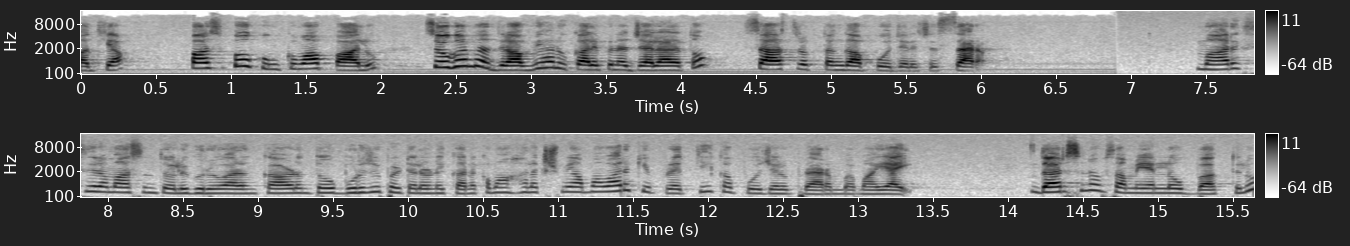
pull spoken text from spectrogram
మధ్య పసుపు కుంకుమ పాలు సుగంధ ద్రవ్యాలు కలిపిన జలాలతో శాస్త్రోక్తంగా పూజలు చేశారు. మార్గశిర మాసం తొలి గురువారం కావడంతో బురుజుపేటలోని కనకమహాలక్ష్మి అమ్మవారికి ప్రత్యేక పూజలు ప్రారంభమయ్యాయి. దర్శనం సమయంలో భక్తులు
